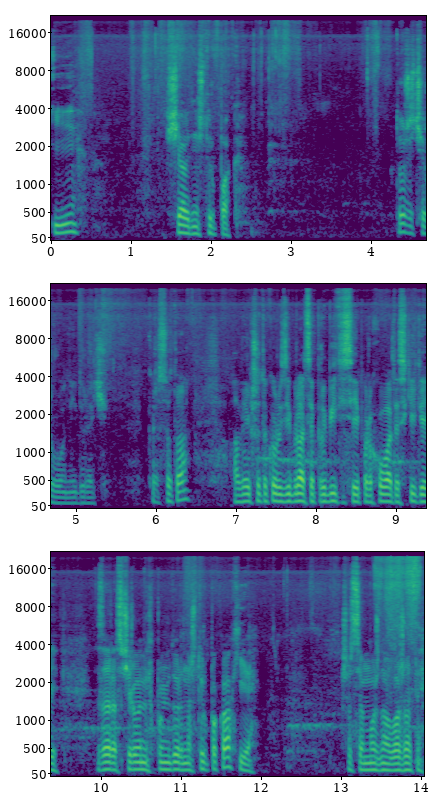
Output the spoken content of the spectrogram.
І ще один штурпак. Теж червоний, до речі. Красота. Але якщо тако розібратися, пробігтися і порахувати, скільки зараз червоних помідор на штурпаках є, що це можна вважати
